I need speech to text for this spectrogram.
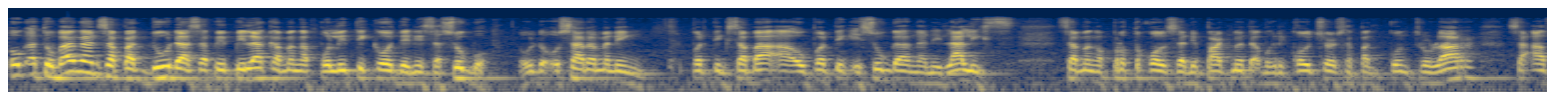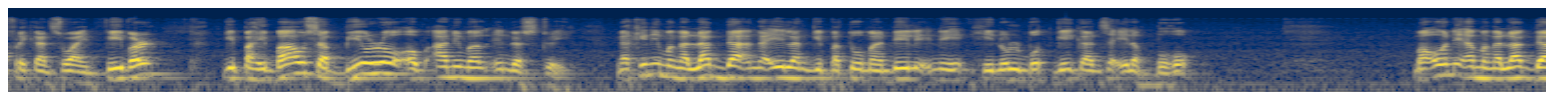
Og atubangan sa pagduda sa pipila ka mga politiko dinhi sa Subo. Although usara maning perting sabaa o perting isuga nga nilalis sa mga protocol sa Department of Agriculture sa pagkontrolar sa African swine fever, gipahibaw sa Bureau of Animal Industry nga kini mga lagda nga ilang gipatuman dili ni hinulbot gikan sa ilang buhok. Mauni ang mga lagda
